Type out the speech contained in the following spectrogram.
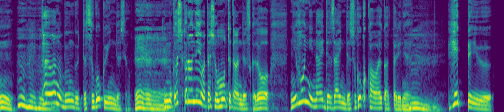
うん。台湾の文具ってすごくいいんですよ。えー、昔からね、私思ってたんですけど、日本にないデザインですごく可愛かったりね、うん、へっていう、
